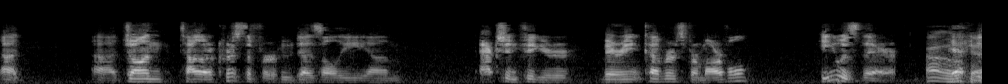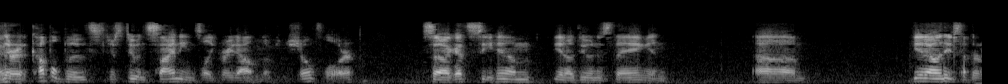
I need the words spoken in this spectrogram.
uh, uh, John Tyler Christopher, who does all the um, action figure variant covers for Marvel, he was there. Oh, Yeah, okay. he was there at a couple booths just doing signings like right out on the show floor. So I got to see him, you know, doing his thing and um you know, and they just have their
